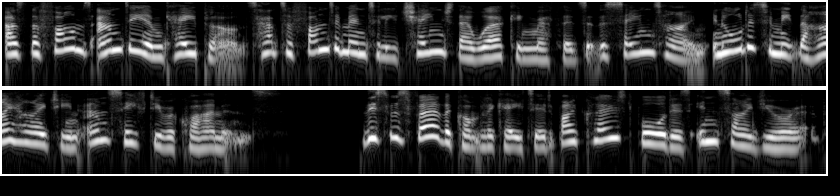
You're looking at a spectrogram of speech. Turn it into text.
as the farms and DMK plants had to fundamentally change their working methods at the same time in order to meet the high hygiene and safety requirements. This was further complicated by closed borders inside Europe,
